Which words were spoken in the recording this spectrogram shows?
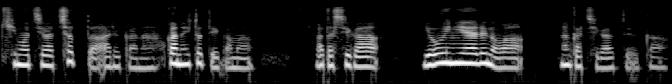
気持ちはちょっとあるかな。他の人っていうかまあ私が容易にやるのはなんか違うというか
